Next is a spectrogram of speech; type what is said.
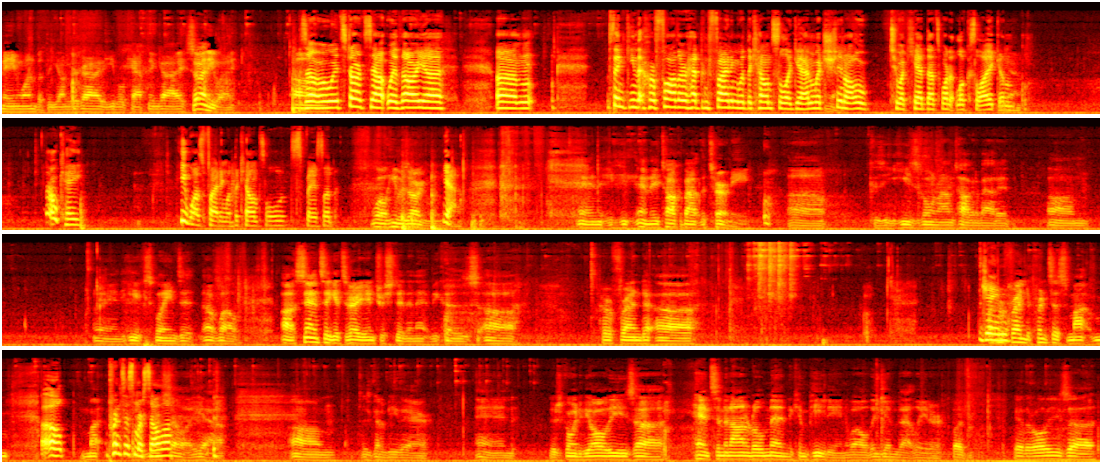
main one, but the younger guy, the evil captain guy. So anyway, um, So it starts out with Arya um, thinking that her father had been fighting with the council again, which, Yeah. you know, to a kid, that's what it looks like. And okay. He was fighting with the council, let's face it. well, he was arguing. Yeah. and he, and they talk about the tourney, because he, he's going around talking about it, um, and he explains it. Uh, well, uh, Sansa gets very interested in it because uh, her friend. Uh, her friend Princess Ma- Oh, Ma- Princess Myrcella. Myrcella, yeah. um, is going to be there. And there's going to be all these uh, handsome and honorable men competing. Well, they get into that later. But, yeah, there are all these. Uh,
